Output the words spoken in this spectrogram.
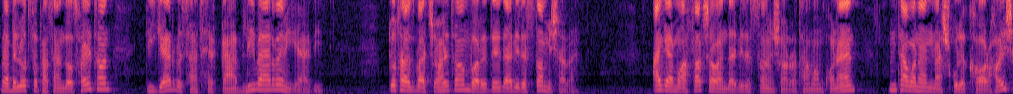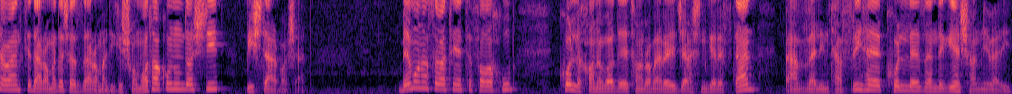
و به لطف پسندازهایتان دیگر به سطح قبلی بر نمی گردید دو تا از بچه هایتان وارد دبیرستان می شوند اگر موفق شوند دبیرستانشان را تمام کنند می توانند مشغول کارهایی شوند که درآمدش از درآمدی که شما تا کنون داشتید بیشتر باشد. به مناسبت این اتفاق خوب کل خانواده تان را برای جشن گرفتن به اولین تفریح کل زندگیشان می‌برید.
